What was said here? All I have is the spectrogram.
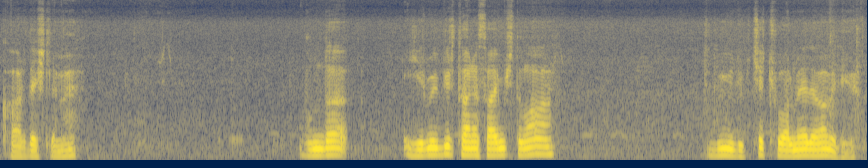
Kardeşleme. Bunda 21 tane saymıştım ama büyüdükçe çoğalmaya devam ediyor.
